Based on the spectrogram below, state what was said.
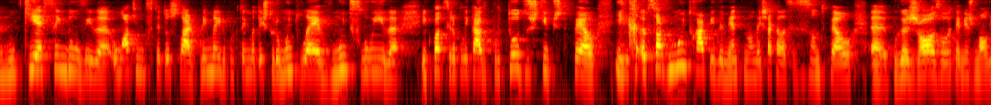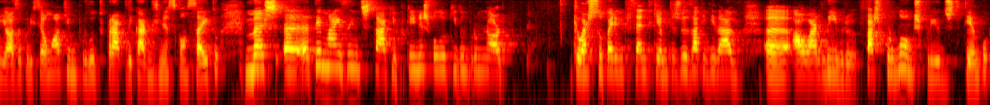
um, que é sem dúvida um ótimo protetor solar, primeiro porque tem uma textura muito leve, muito fluida e que pode ser aplicado por todos os tipos de pele e absorve muito rapidamente, não deixa aquela sensação de pele uh, pegajosa ou até mesmo oleosa, por isso é um ótimo produto para aplicarmos nesse conceito, mas uh, até mais em destaque, porque a Inês falou aqui de um pormenor que eu acho super interessante, que é muitas vezes a atividade uh, ao ar livre faz por longos períodos de tempo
